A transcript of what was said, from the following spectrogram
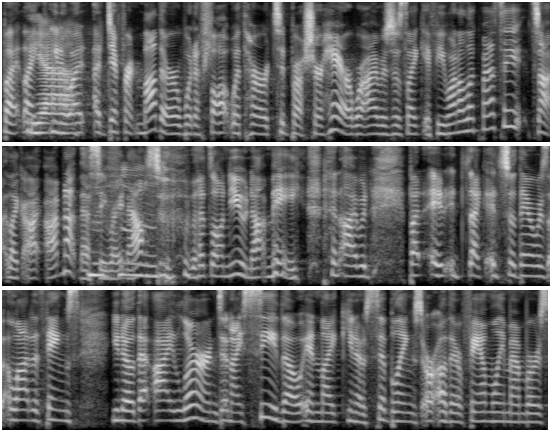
But like, you know, a, a different mother would have fought with her to brush her hair where I was just like, if you want to look messy, it's not like I, I'm not messy right now. Mm-hmm. So that's on you, not me. And I would, but it, it's like, it, so there was a lot of things, you know, that I learned and I see though in like, you know, siblings or other family members.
